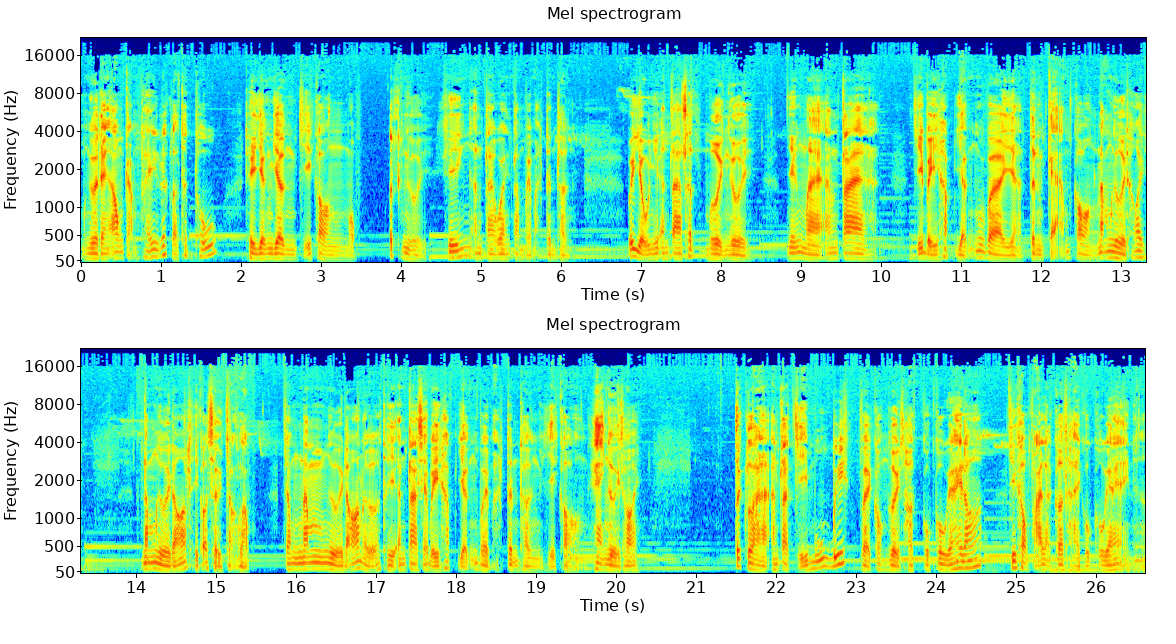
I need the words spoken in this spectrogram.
người đàn ông cảm thấy rất là thích thú, thì dần dần chỉ còn một ít người khiến anh ta quan tâm về mặt tinh thần. Ví dụ như anh ta thích 10 người, nhưng mà anh ta chỉ bị hấp dẫn về à, tình cảm còn 5 người thôi. 5 người đó thì có sự chọn lọc. Trong 5 người đó nữa thì anh ta sẽ bị hấp dẫn về mặt tinh thần chỉ còn hai người thôi. Tức là anh ta chỉ muốn biết về con người thật của cô gái đó chứ không phải là cơ thể của cô gái ấy nữa.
